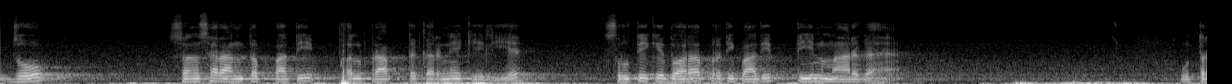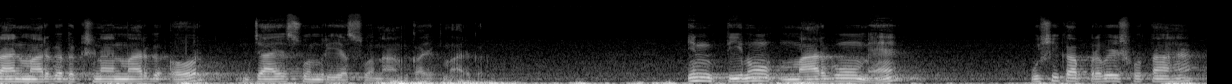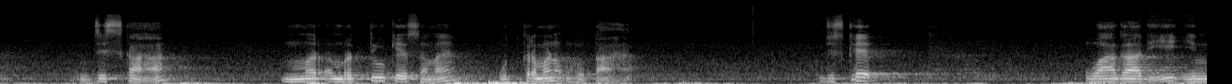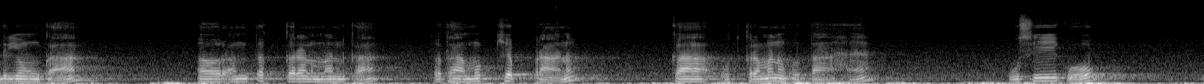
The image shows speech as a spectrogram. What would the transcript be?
जो संसारांतपाती फल प्राप्त करने के लिए श्रुति के द्वारा प्रतिपादित तीन मार्ग हैं। उत्तरायण मार्ग, दक्षिणायन मार्ग और जाय स्वमृयस्व नाम का एक मार्ग। इन तीनों मार्गों में उसी का प्रवेश होता है जिसका मृत्यु के समय उत्क्रमण होता है। जिसके वागादि इंद्रियों का और अंतकरण मन का तथा मुख्य प्राण का उत्क्रमण होता है, उसी को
